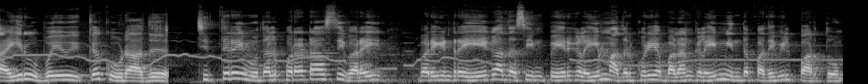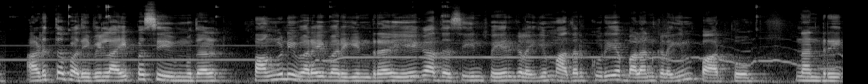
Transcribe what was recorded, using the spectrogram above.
தயிர் உபயோகிக்க கூடாது. சித்திரை முதல் புரட்டாசி வரை வருகின்ற ஏகாதசியின் பெயர்களையும் அதற்குரிய பலன்களையும் இந்த பதிவில் பார்த்தோம். அடுத்த பதிவில் ஐப்பசி முதல் பங்குனி வரை வருகின்ற ஏகாதசியின் பெயர்களையும் அதற்குரிய பலன்களையும் பார்ப்போம். நன்றி.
